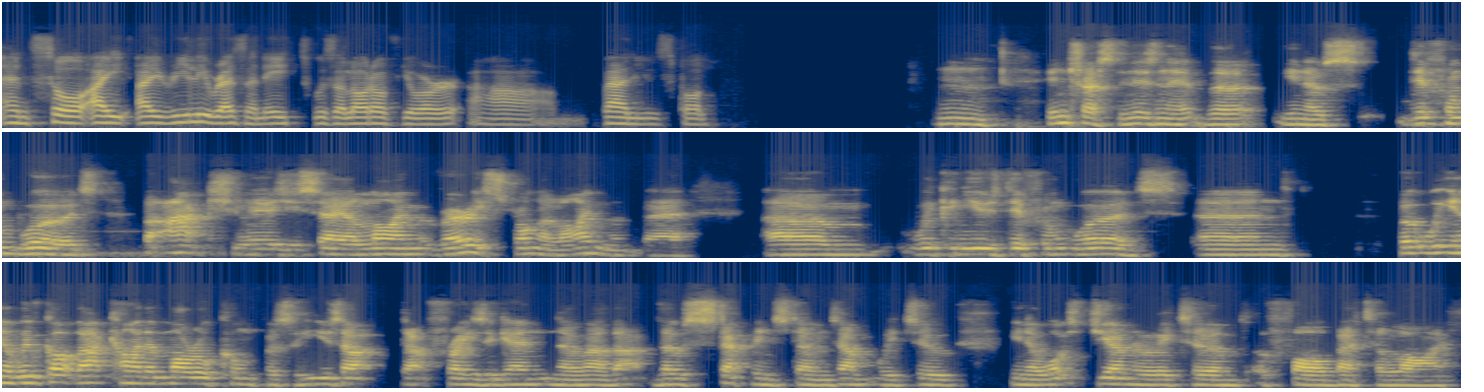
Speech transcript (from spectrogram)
and so i i really resonate with a lot of your um, values paul. Mm, interesting isn't it that you know different words but actually as you say alignment very strong alignment there um, we can use different words and but we, you know, we've got that kind of moral compass. We use that that phrase again, Noha, that those stepping stones, haven't we, to, you know, what's generally termed a far better life.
